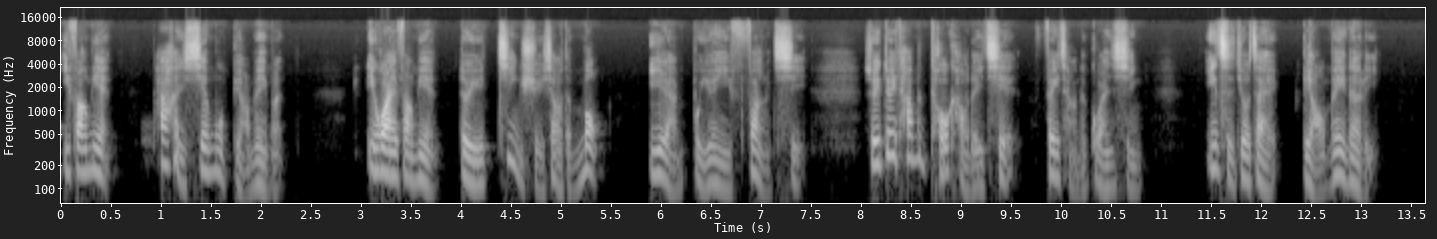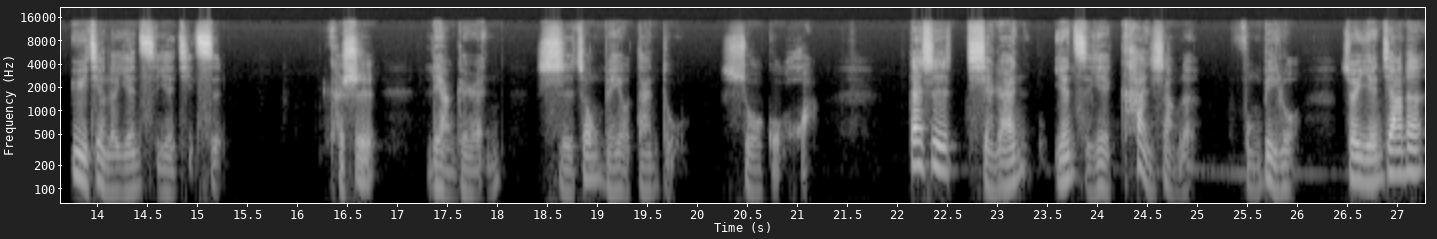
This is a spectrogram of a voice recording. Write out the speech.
一方面他很羡慕表妹们，另外一方面对于进学校的梦依然不愿意放弃，所以对他们投考的一切非常的关心，因此就在表妹那里遇见了严子夜几次。可是两个人始终没有单独说过话。但是显然颜子业看上了冯碧落，所以颜家呢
